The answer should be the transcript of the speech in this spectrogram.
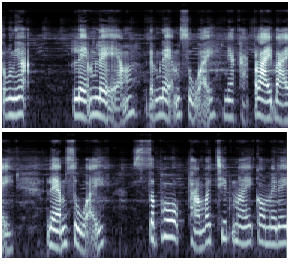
ตรงเนี้ยแหลมแหลมแหลมแหลมสวยเนี่ยค่ะ ปลายใบ แหลมสวย สะโพกถามว่าชิดไหมก็ไม่ได้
